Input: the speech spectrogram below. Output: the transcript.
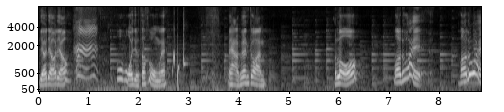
เดี๋ยวเดี๋ยวเดี๋ยวโอ้โห อยู่ซะสูงเลย ไปหาเพื่อนก่อนฮัลโหลรอด้วย รอด้วย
